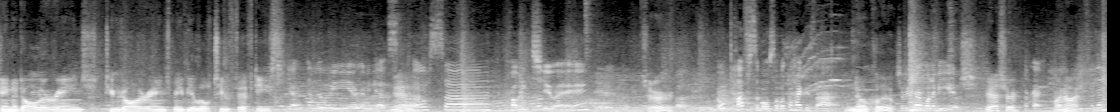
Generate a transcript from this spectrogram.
in a dollar range, two dollar range, maybe a little two fifties. Yeah, and then we are gonna get Yeah. samosa. Probably two, eh? Sure. Oh, puff samosa. What the heck is that? No clue. Should we try one of each? Yeah, sure. Okay. Why not? And then,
